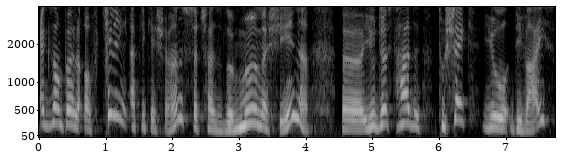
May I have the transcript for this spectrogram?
example of killing applications such as the Me machine. Uh, you just had to shake your device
